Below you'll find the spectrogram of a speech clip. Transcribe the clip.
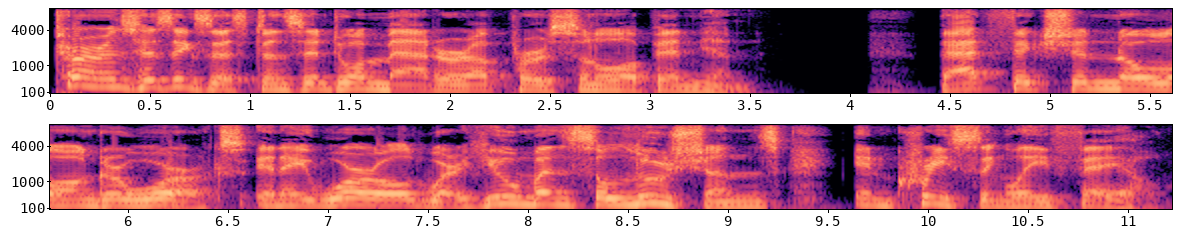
turns his existence into a matter of personal opinion. That fiction no longer works in a world where human solutions increasingly fail.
